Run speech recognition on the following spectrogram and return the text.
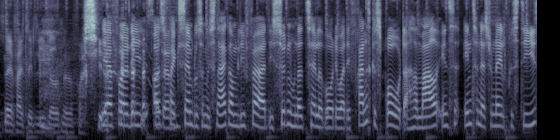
Så er jeg faktisk lidt ligeglad med, hvad folk siger. Ja, fordi også for eksempel, som vi snakker om lige før, at i 1700-tallet, hvor det var det franske sprog, der havde meget international prestige,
